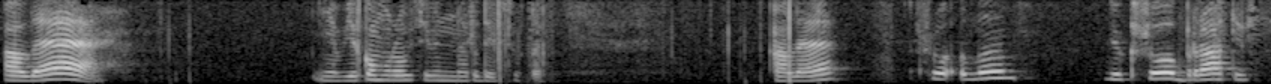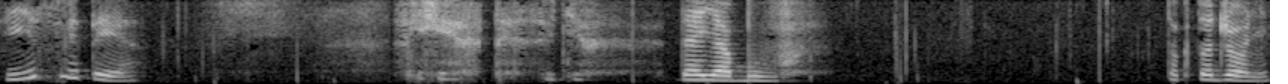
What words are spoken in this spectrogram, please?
Але. Ні, в якому році він народився так. Але. Що, але. Якщо брати всі світи. Скільки їх ти світів? Де я був? Тобто Джоні.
